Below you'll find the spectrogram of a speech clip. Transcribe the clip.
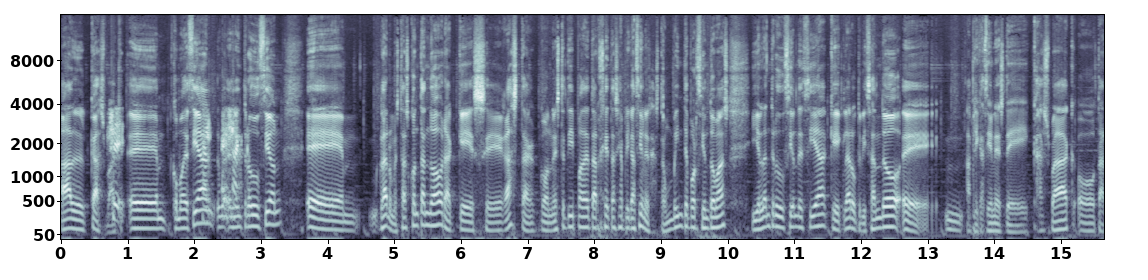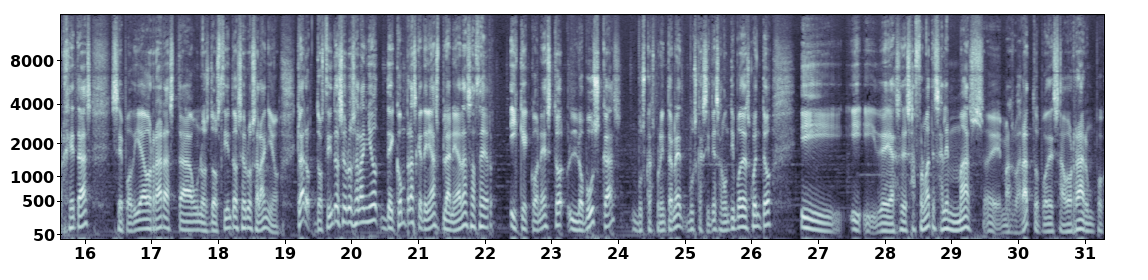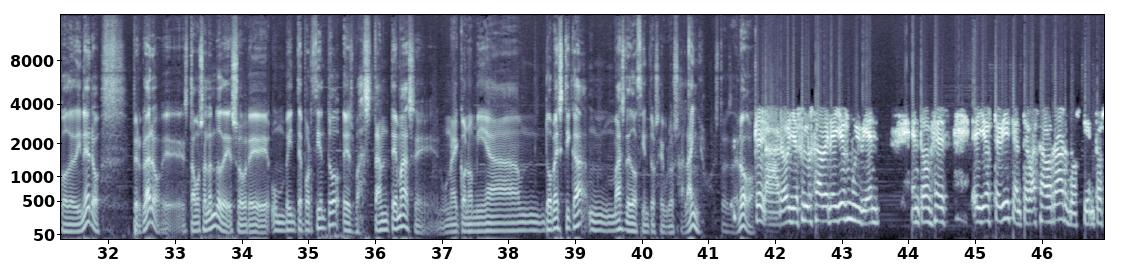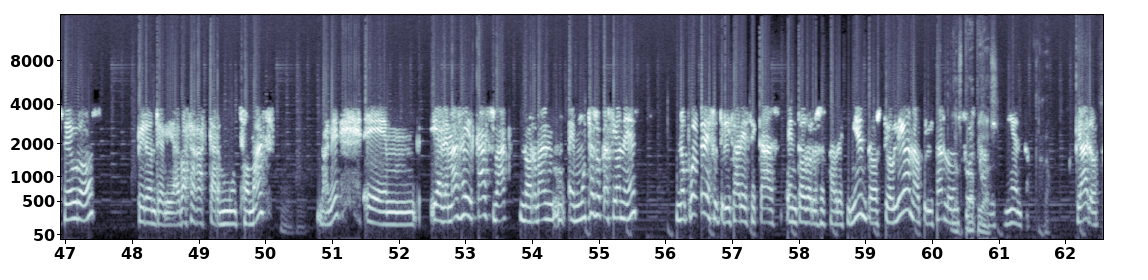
al cashback. Eh, como decía en la introducción, eh, claro, me estás contando ahora que se gasta con este tipo de tarjetas y aplicaciones hasta un 20% más y en la introducción decía que, claro, utilizando eh, aplicaciones de cashback o tarjetas se podía ahorrar hasta unos 200 euros al año. Claro, 200 euros al año de compras que tenías planeadas hacer y que con esto lo buscas, buscas por internet, buscas si tienes algún tipo de descuento y, de, esa forma te sale más, más barato, puedes ahorrar un poco de dinero. Pero claro, eh, estamos hablando de sobre un 20%, es bastante más en una economía mm, doméstica, mm, más de 200 euros al año. Esto desde luego. Claro, y eso lo saben ellos muy bien. Entonces, ellos te dicen, te vas a ahorrar 200 euros, pero en realidad vas a gastar mucho más. ¿Vale? Em, y además el cashback, normal, en muchas ocasiones, no puedes utilizar ese cash en todos los establecimientos, te obligan a utilizarlo en su establecimiento. Claro.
